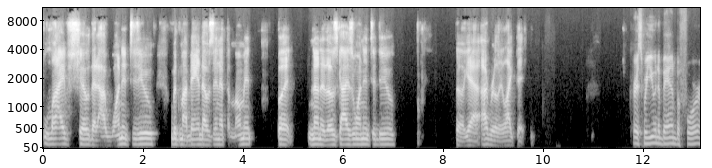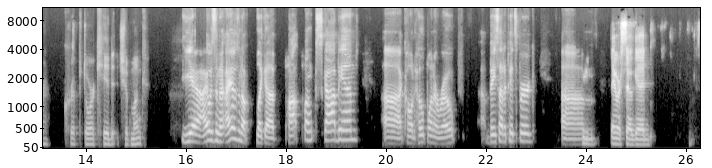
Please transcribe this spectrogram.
live show that I wanted to do with my band I was in at the moment, but none of those guys wanted to do. So yeah, I really liked it. Chris, were you in a band before Cryptorchid Chipmunk? Yeah, I was in a I was in a like a pop punk ska band uh called Hope on a Rope, uh, based out of Pittsburgh. Um They were so good.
